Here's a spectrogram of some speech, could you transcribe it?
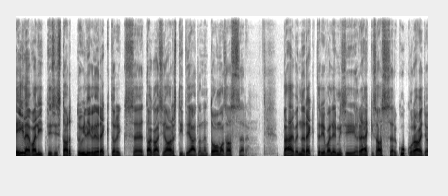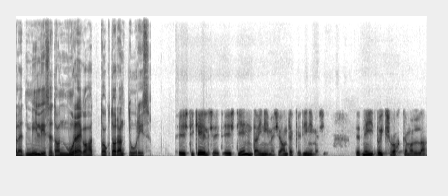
eile valiti siis Tartu Ülikooli rektoriks eh, tagasi arstiteadlane Toomas Asser. päev enne rektori valimisi rääkis Asser Kuku raadiole, et millised on murekohad doktorantuuris. Eestikeelseid, Eesti enda inimesi, andekaid inimesi, et neid võiks rohkem olla,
